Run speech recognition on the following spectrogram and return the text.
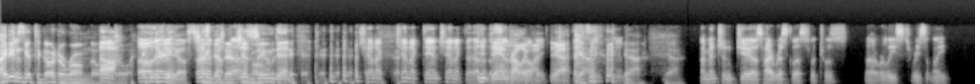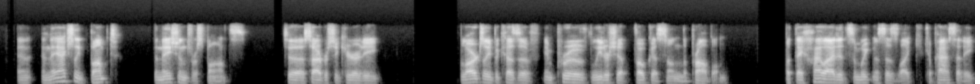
I didn't just, get to go to Rome though. Oh, the oh there you go. Sorry just, about that. Just zoomed in. Chenok, Chenok, Dan Chenok, the head of the Dan center, probably, probably went. Yeah. Yeah. yeah. yeah. I mentioned GAO's high risk list, which was uh, released recently, and and they actually bumped the nation's response to cybersecurity largely because of improved leadership focus on the problem. But they highlighted some weaknesses like capacity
